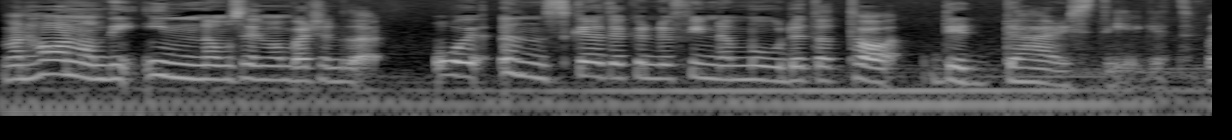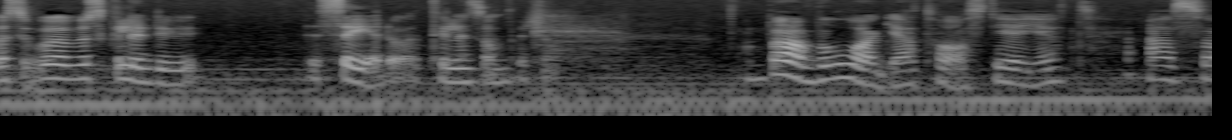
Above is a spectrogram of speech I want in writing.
man har någonting inom sig man bara känner så här. Åh, jag önskar att jag kunde finna modet att ta det där steget. Vad, vad, vad skulle du säga då till en sån person? Bara våga ta steget. Alltså,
